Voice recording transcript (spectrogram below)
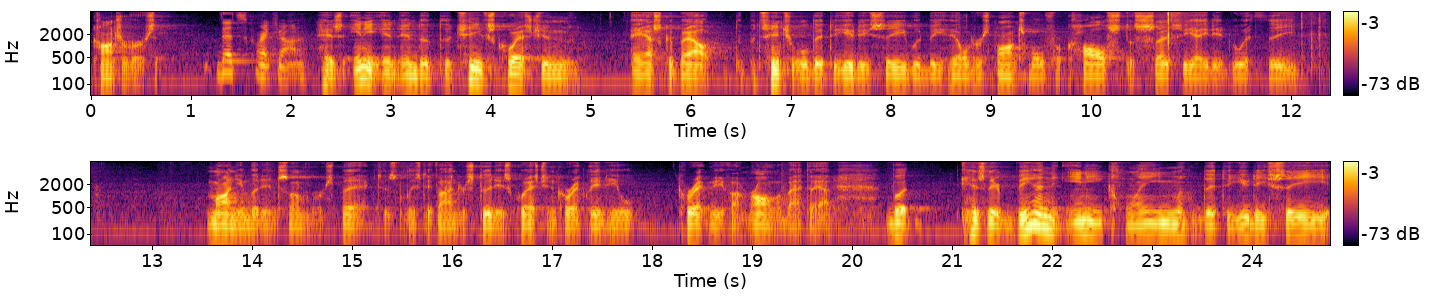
controversy. That's correct, Your Honor. Has any, in, in the, the chief's question asked about the potential that the UDC would be held responsible for costs associated with the monument in some respect, as- at least if I understood his question correctly, and he'll correct me if I'm wrong about that. But has there been any claim that the UDC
